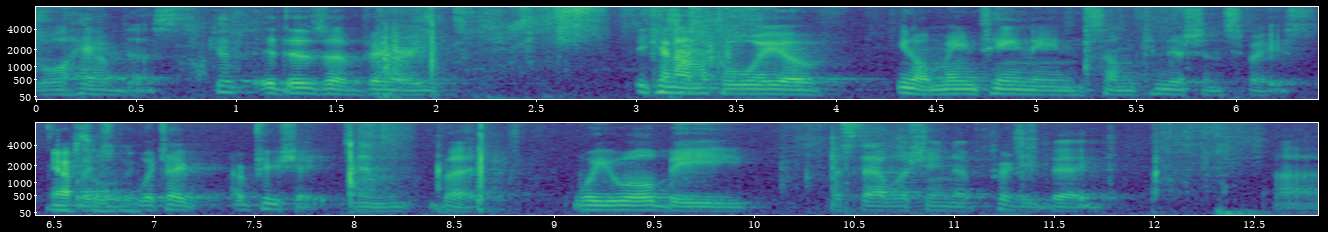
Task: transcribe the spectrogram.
We'll have this. 'Cause It is a very economical way of, you know, maintaining some conditioned space. which- Absolutely. Which I appreciate, and, but we will be establishing a pretty big, uh,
